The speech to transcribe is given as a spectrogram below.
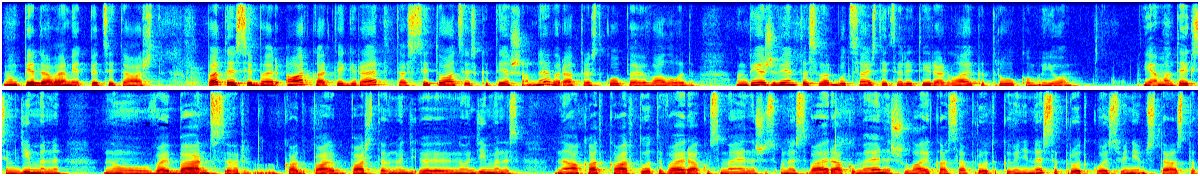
nu, piedāvājam iet pie cita ārsta. Patiesībā ir ārkārtīgi reti tās situācijas, ka tiešām nevar atrast kopēju valodu. Un bieži vien tas var būt saistīts arī ar laika trūkumu. Jo, ja man teiksim, ģimene nu, vai bērns ar kādu pārstāvu no, no ģimenes nāk atkārtoti vairākus mēnešus, un es vairāku mēnešu laikā saprotu, ka viņi nesaprot, ko es viņiem stāstu,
